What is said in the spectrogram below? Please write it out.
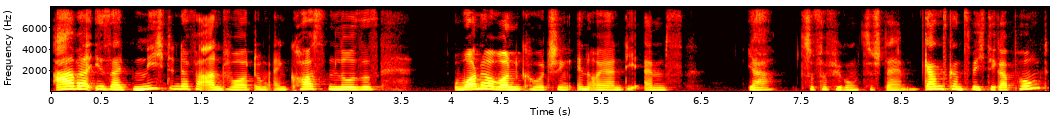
Aber ihr seid nicht in der Verantwortung, ein kostenloses One-on-One-Coaching in euren DMs ja zur Verfügung zu stellen. Ganz, ganz wichtiger Punkt.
